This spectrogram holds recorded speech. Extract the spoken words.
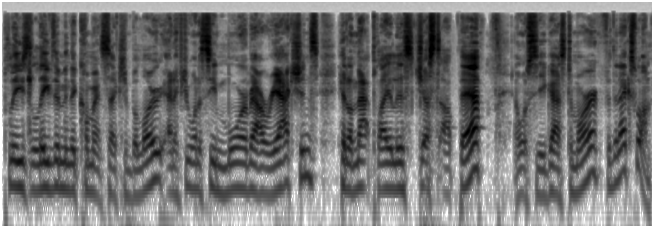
please leave them in the comment section below. And if you want to see more of our reactions, hit on that playlist just up there. And we'll see you guys tomorrow for the next one.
